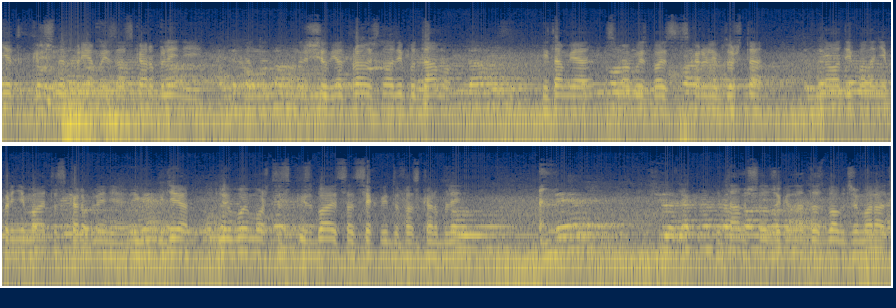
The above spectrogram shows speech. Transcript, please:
Нет Кришна према из-за оскорблений. Он, он решил, я отправлюсь на Адипу Даму, и там я смогу избавиться от оскорблений, потому что на Адипу она не принимает оскорбления, и где любой может из- избавиться от всех видов оскорблений. И там шел Джаганат Дас Бабджи Марадж.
